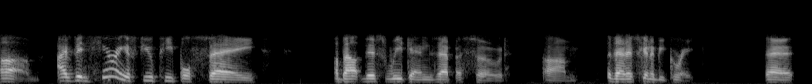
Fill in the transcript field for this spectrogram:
Um, I've been hearing a few people say about this weekend's episode um, that it's going to be great. That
